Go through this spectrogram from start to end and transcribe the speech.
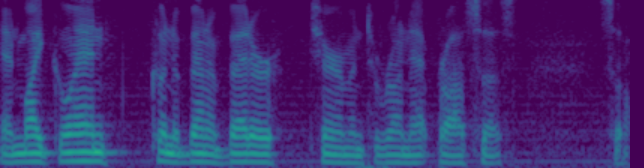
and Mike Glenn couldn't have been a better chairman to run that process. So,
